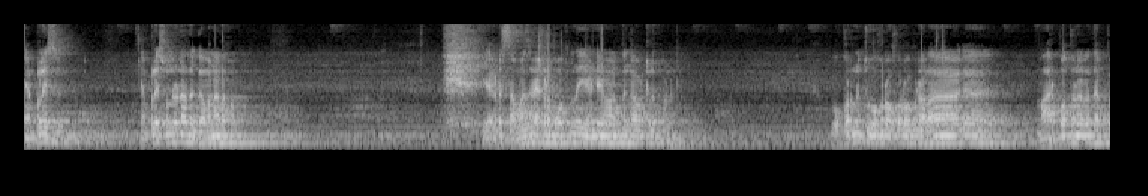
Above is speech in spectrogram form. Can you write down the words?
ఎంప్లాయీస్ ఎంప్లాయీస్ ఉండడం అది గమనార్హం. ఎక్కడ సమాజం ఎక్కడ పోతుందో ఏంటి ఏమో అర్థం కావట్లేదు మనకి. ఒకరి నుంచి ఒకరు ఒకరు ఒకరు అలాగా మారిపోతున్నారా తప్ప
